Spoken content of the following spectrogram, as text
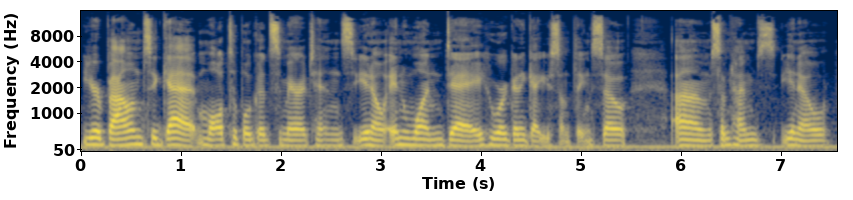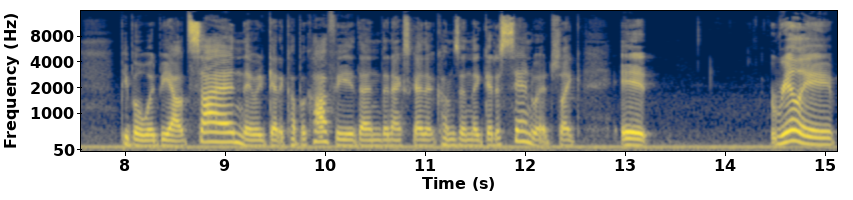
you're bound to get multiple good Samaritans, you know, in one day who are going to get you something. So um, sometimes, you know, people would be outside and they would get a cup of coffee. Then the next guy that comes in, they get a sandwich. Like it really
